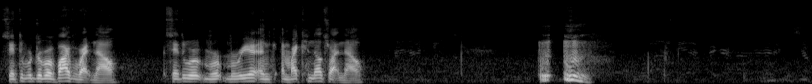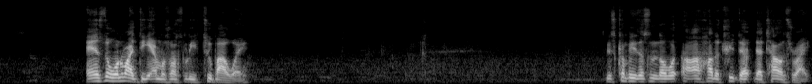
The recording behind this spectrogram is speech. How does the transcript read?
Same thing with the Revival right now. Same thing with Maria and, and Mike Kanellis right now. and it's no wonder why Dean Ambrose wants to leave too, by the way. This company doesn't know what, uh, how to treat their, their talents right.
